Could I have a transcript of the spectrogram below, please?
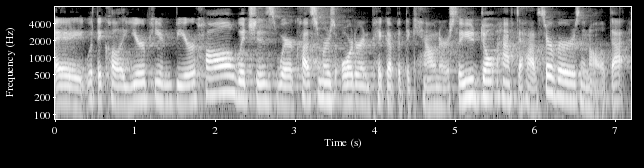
a what they call a European beer hall, which is where customers order and pick up at the counter. So you don't have to have servers and all of that.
